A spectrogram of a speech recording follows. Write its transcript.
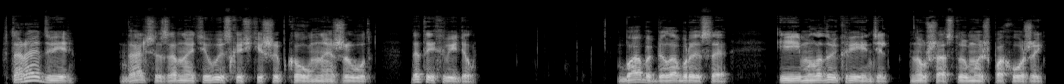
Вторая дверь. Дальше за мной эти выскочки шибко умные живут. Да ты их видел баба белобрысая и молодой крендель, на ушастую мышь похожий.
